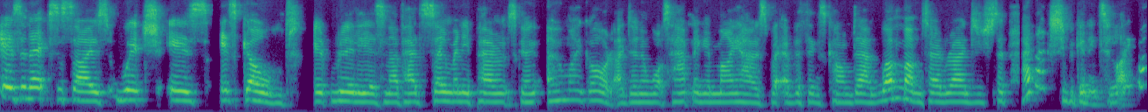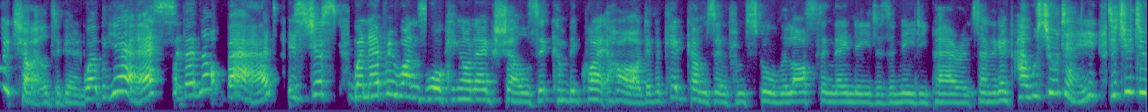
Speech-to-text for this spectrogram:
is an exercise which is it's gold. It really is. And i've had so many parents going oh my god i don't know what's happening in my house but everything's calmed down. One mum turned around and she said i'm actually beginning to like my child again. Well yes they're not bad. It's just when everyone's walking on eggshells it can be quite hard. If a kid comes in from school the last thing they need is a needy parent saying how was your day? Did you do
